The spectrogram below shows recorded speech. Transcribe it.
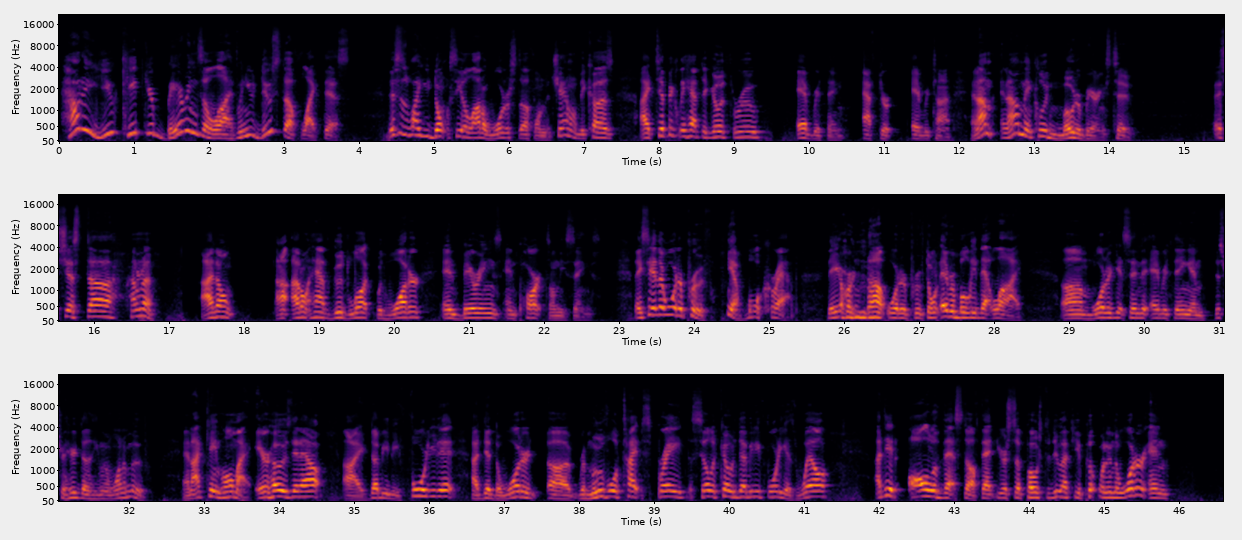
how do you keep your bearings alive when you do stuff like this? This is why you don't see a lot of water stuff on the channel because I typically have to go through everything after every time. And I'm and I'm including motor bearings too. It's just, uh, I don't know. I don't, I, I don't have good luck with water and bearings and parts on these things. They say they're waterproof. Yeah, bull crap. They are not waterproof. Don't ever believe that lie. Um, water gets into everything, and this right here doesn't even want to move. And I came home, I air hosed it out, I WD-40'd it, I did the water uh, removal type spray, the silicone WD-40 as well. I did all of that stuff that you're supposed to do after you put one in the water, and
